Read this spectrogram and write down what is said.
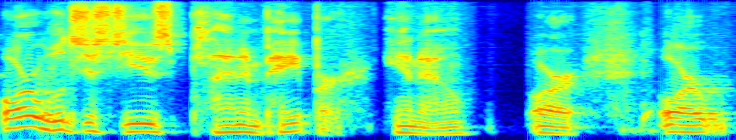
Or we'll just use pen and paper, you know, or or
